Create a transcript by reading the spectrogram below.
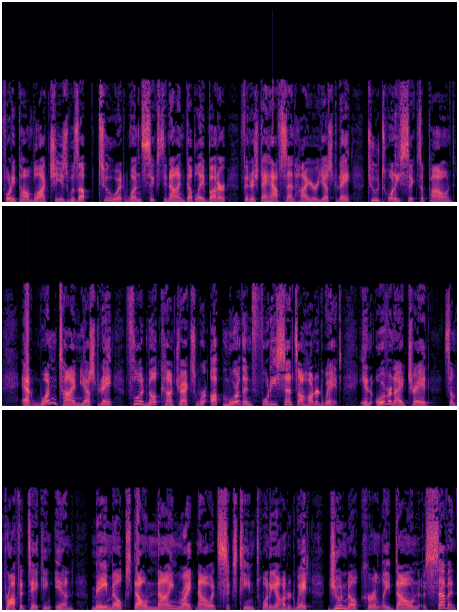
40 pound block cheese was up two at 169. Double A butter finished a half cent higher yesterday, 226 a pound. At one time yesterday, fluid milk contracts were up more than 40 cents a hundredweight. In overnight trade, some profit taking in. May milk's down nine right now at 16.20 a hundredweight. June milk currently down seven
